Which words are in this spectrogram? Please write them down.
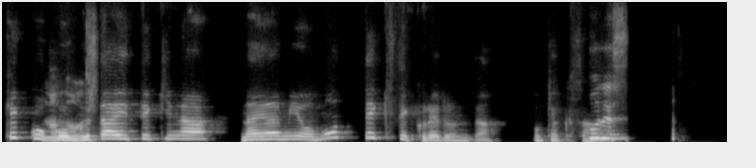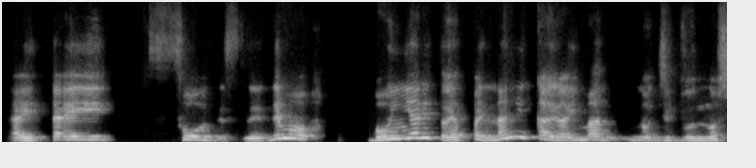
結構こう具体的な悩みを持ってきてくれるんだお客さん。そうです大体そうですね。でもぼんやりとやっぱり何かが今の自分の思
